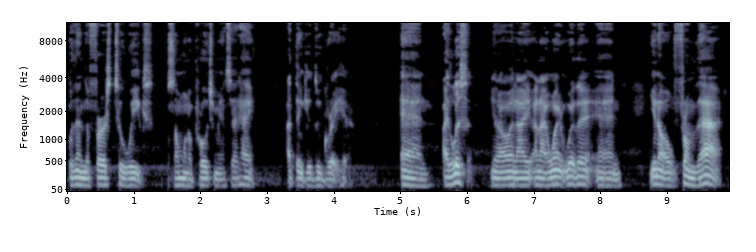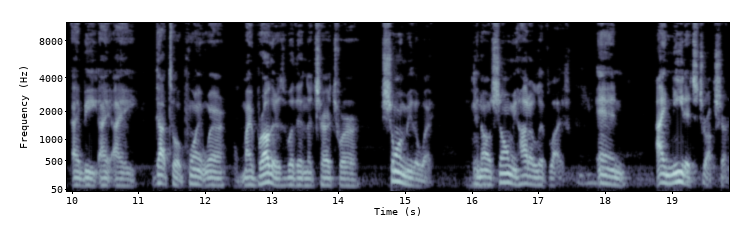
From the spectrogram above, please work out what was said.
within the first two weeks, someone approached me and said, "Hey, I think you'll do great here," and I listened. You know, and I and I went with it, and you know, from that, I be I, I got to a point where my brothers within the church were showing me the way. You know, showing me how to live life, and I needed structure.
